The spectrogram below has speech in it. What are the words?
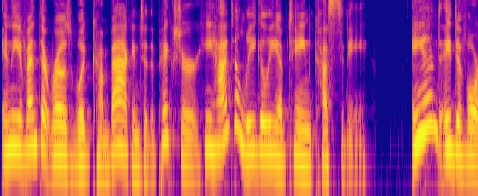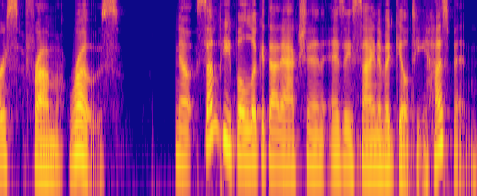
in the event that Rose would come back into the picture, he had to legally obtain custody and a divorce from Rose. Now, some people look at that action as a sign of a guilty husband.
